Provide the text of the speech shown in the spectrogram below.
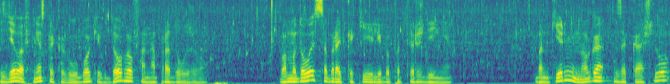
Сделав несколько глубоких вдохов, она продолжила. Вам удалось собрать какие-либо подтверждения? Банкир немного закашлял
